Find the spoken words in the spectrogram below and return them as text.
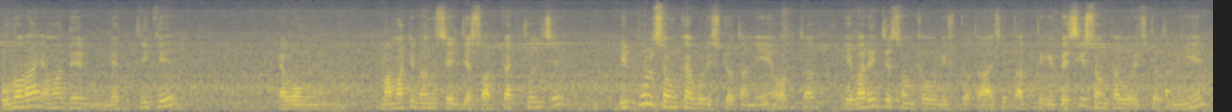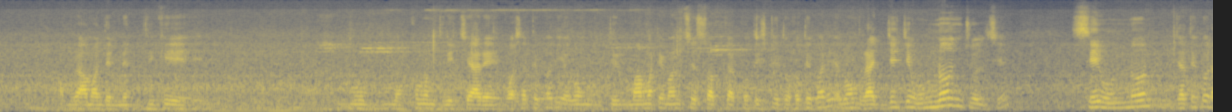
পুনরায় আমাদের নেত্রীকে এবং মামাটি মানুষের যে সরকার চলছে, বিপুল সংখ্যাগরিষ্ঠতা নিয়ে, অর্থাৎ এবারের যে সংখ্যাগরিষ্ঠতা আছে, তার থেকে বেশি সংখ্যাগরিষ্ঠতা নিয়ে আমরা আমাদের নেত্রীকে মুখ্যমন্ত্রীর চেয়ারে বসাতে পারি এবং মামাটি মানুষের সরকার প্রতিষ্ঠিত হতে পারে এবং রাজ্যের যে উন্নয়ন চলছে, সেই উন্নয়ন যাতে করে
